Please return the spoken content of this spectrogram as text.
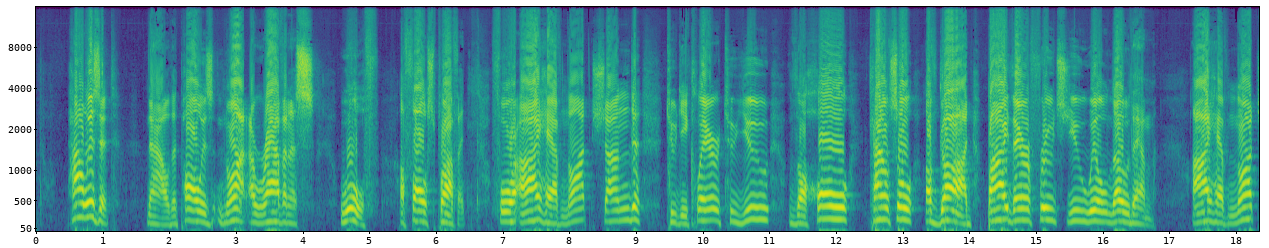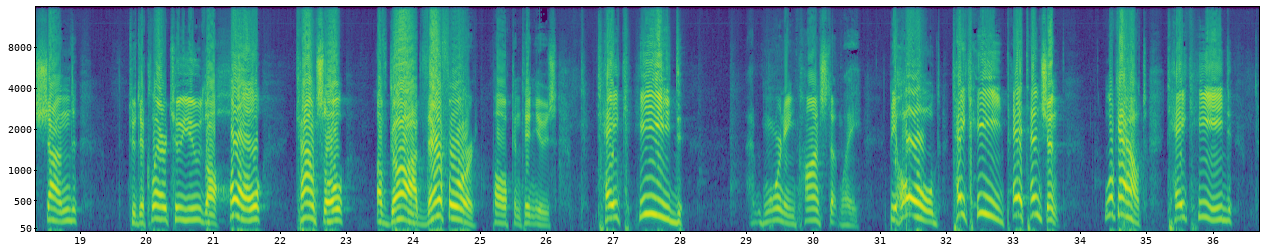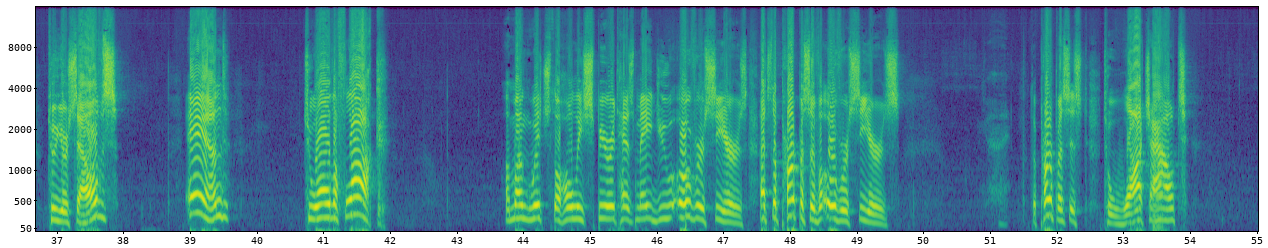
how is it now that Paul is not a ravenous wolf, a false prophet? For I have not shunned to declare to you the whole counsel of God. By their fruits you will know them. I have not shunned to declare to you the whole counsel of God. Therefore, Paul continues, take heed. That warning constantly. Behold, take heed, pay attention, look out, take heed to yourselves and to all the flock among which the Holy Spirit has made you overseers. That's the purpose of overseers. The purpose is to watch out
